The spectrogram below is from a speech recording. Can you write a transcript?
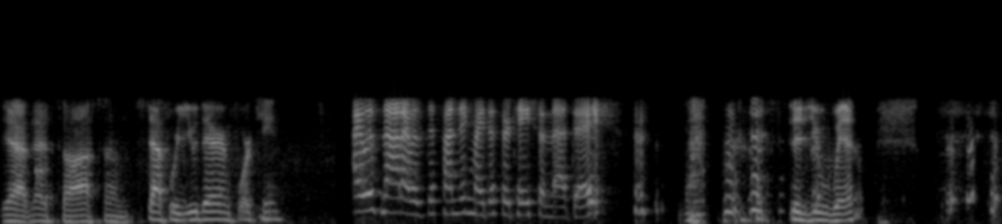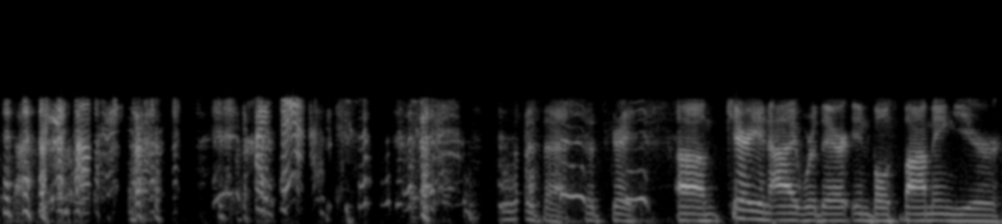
Yeah, that's awesome. Steph, were you there in 14? I was not. I was defending my dissertation that day. Did you win? I passed. With that, that's great. Um, Carrie and I were there in both bombing year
